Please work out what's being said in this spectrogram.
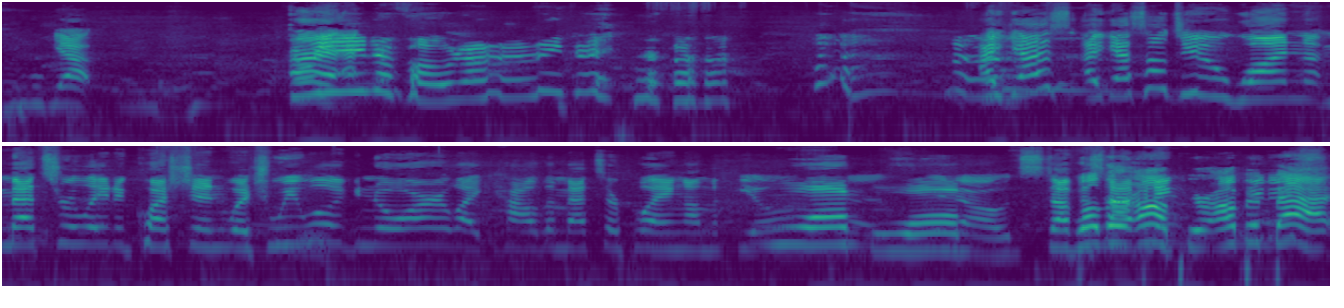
Yep. Do we right. need to vote on anything? I guess I guess I'll do one Mets related question, which we will ignore like how the Mets are playing on the field. Womp because, womp. You know, stuff Well, is they're happening. up. They're up It at bat.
